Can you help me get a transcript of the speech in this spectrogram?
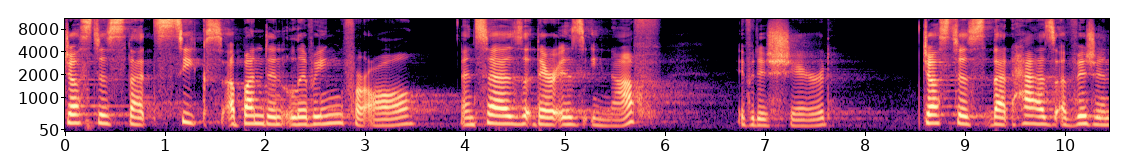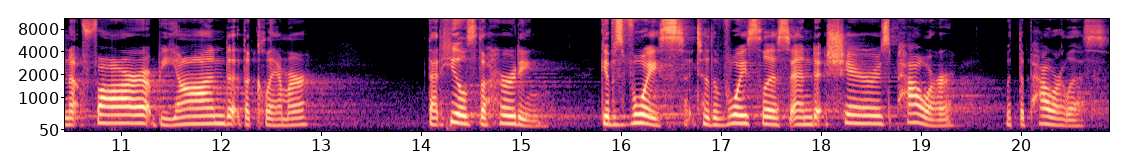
Justice that seeks abundant living for all and says there is enough if it is shared. Justice that has a vision far beyond the clamor, that heals the hurting, gives voice to the voiceless, and shares power with the powerless.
